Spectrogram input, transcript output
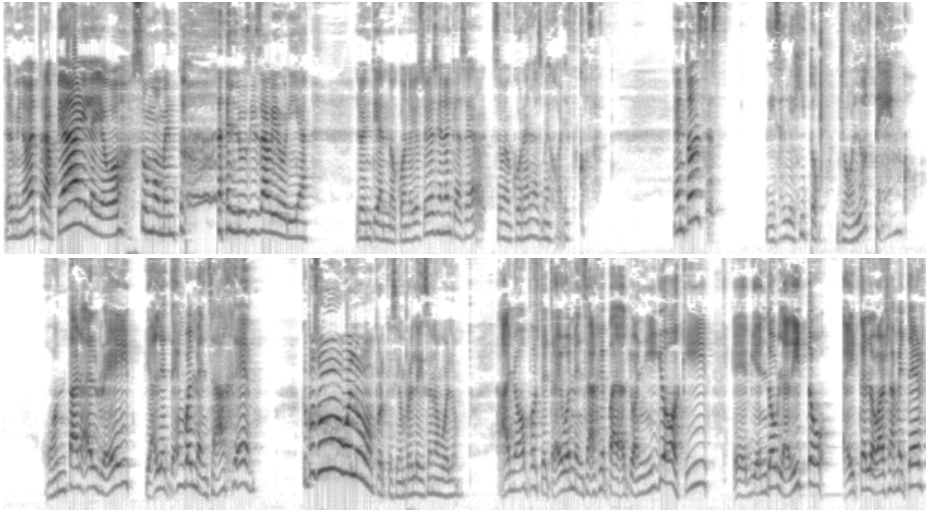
Terminó de trapear y le llegó su momento de luz y sabiduría. Lo entiendo, cuando yo estoy haciendo el quehacer, se me ocurren las mejores cosas. Entonces, dice el viejito, yo lo tengo. Juntará el rey, ya le tengo el mensaje. ¿Qué pasó, abuelo? Porque siempre le dicen abuelo. Ah, no, pues te traigo el mensaje para tu anillo aquí, eh, bien dobladito. Ahí te lo vas a meter.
